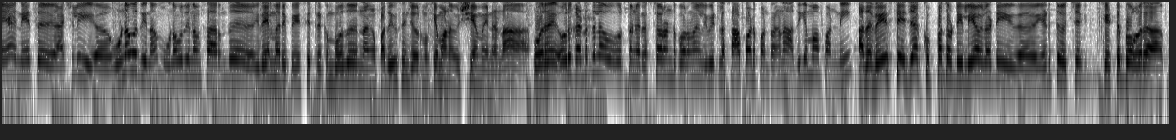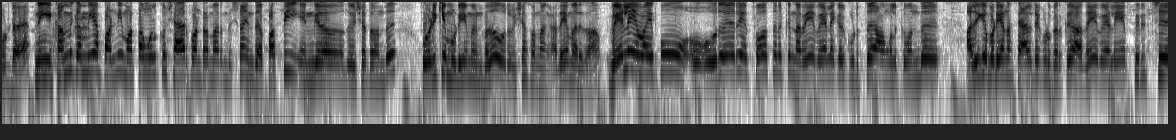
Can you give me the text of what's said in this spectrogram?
ஏன் நேற்று ஆக்சுவலி உணவு தினம் உணவு தினம் சார்ந்து இதே மாதிரி பேசிட்டு இருக்கும்போது நாங்கள் பதிவு செஞ்ச ஒரு முக்கியமான விஷயம் என்னன்னா ஒரு ஒரு கட்டத்தில் ஒருத்தங்க ரெஸ்டாரண்ட் போகிறாங்க இல்லை வீட்டில் சாப்பாடு பண்ணுறாங்கன்னா அதிகமாக பண்ணி அதை வேஸ்டேஜாக குப்பை தொட்டிலையோ இல்லாட்டி எடுத்து வச்சு கெட்டு போகிற ஃபுட்டை நீங்கள் கம்மி கம்மியாக பண்ணி மற்றவங்களுக்கும் ஷேர் பண்ணுற மாதிரி இருந்துச்சுன்னா இந்த பசி என்கிற ஒரு விஷயத்தை வந்து ஒழிக்க முடியும் என்பது ஒரு விஷயம் சொன்னாங்க. அதே மாதிரி தான் வேலை வாய்ப்பும் ஒரு ஒரு பர்சனுக்கு நிறைய வேலைகள் கொடுத்து அவங்களுக்கு வந்து அதிகப்படியான சேலரி கொடுக்கறதுக்கு அதே வேலையை பிரித்து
